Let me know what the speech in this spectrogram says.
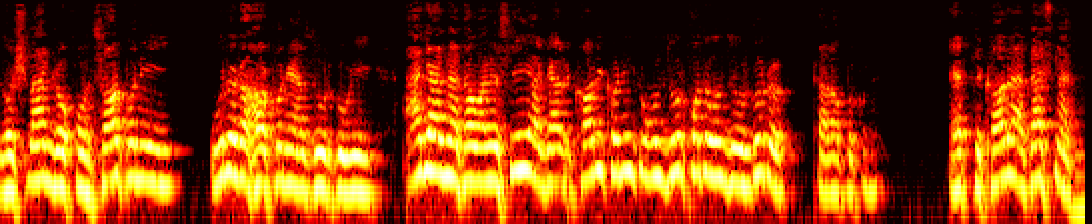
دشمن رو خونسا کنی او رو رها کنی از زورگویی. اگر نتوانستی اگر کاری کنی که اون زور خود اون زورگو رو خراب بکنه. ابتکار از دست ندی.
